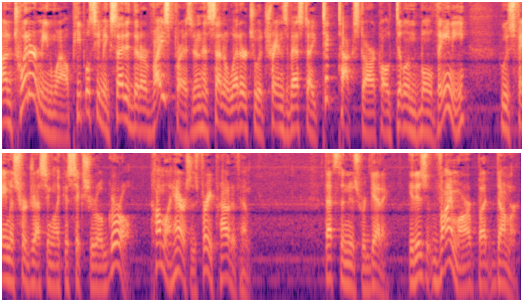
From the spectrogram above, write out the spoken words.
On Twitter, meanwhile, people seem excited that our vice president has sent a letter to a transvestite TikTok star called Dylan Mulvaney, who is famous for dressing like a six year old girl. Kamala Harris is very proud of him. That's the news we're getting. It is Weimar, but dumber.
